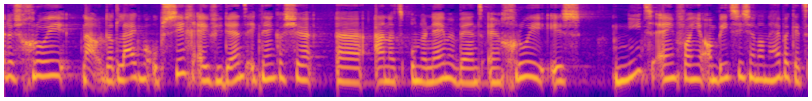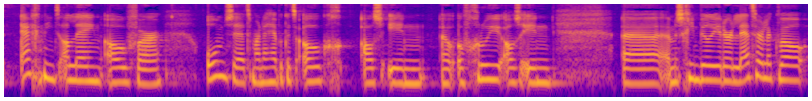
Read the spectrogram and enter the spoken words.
dus groei, nou dat lijkt me op zich evident. Ik denk als je uh, aan het ondernemen bent en groei is niet een van je ambities, en dan heb ik het echt niet alleen over omzet, maar dan heb ik het ook als in, uh, of groei als in. Uh, misschien wil je er letterlijk wel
